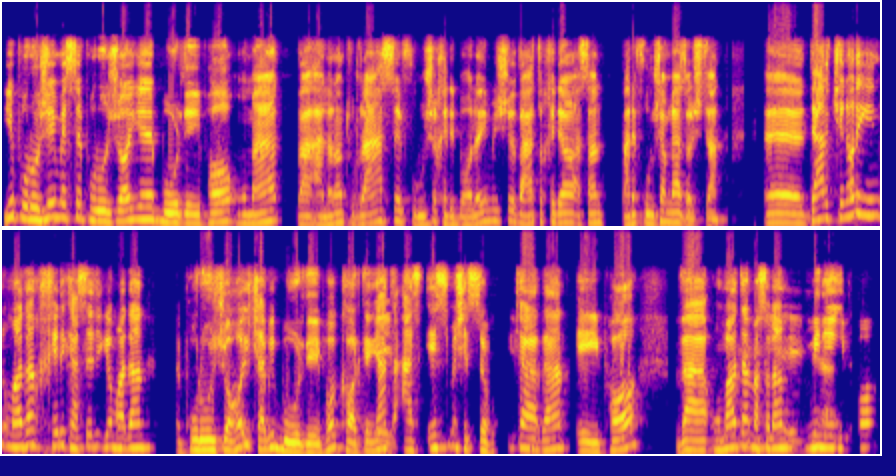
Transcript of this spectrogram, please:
یه پروژه مثل پروژه های Bored Ape اومد و الان تو رأس فروش خیلی بالایی میشه و حتی خیلی اصلا برای فروش هم نذاشتن. در کنار این اومدن خیلی کسایی دیگه اومدن پروژه های شبیه Bored Ape کار کردن حتی از اسمش استفاده کردن Ape ها و اومدن مثلا mini Ape ها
